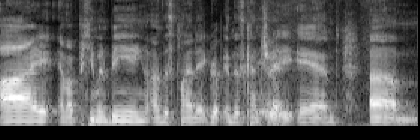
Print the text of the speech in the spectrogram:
I am a human being on this planet, grew up in this country, and um,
